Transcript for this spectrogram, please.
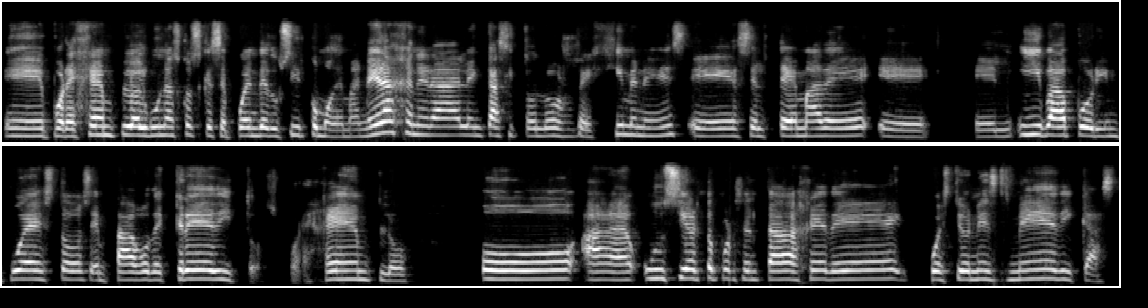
Eh, por ejemplo, algunas cosas que se pueden deducir como de manera general en casi todos los regímenes es el tema de eh, el IVA por impuestos en pago de créditos, por ejemplo, o a un cierto porcentaje de cuestiones médicas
